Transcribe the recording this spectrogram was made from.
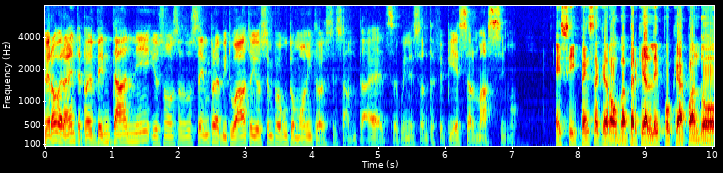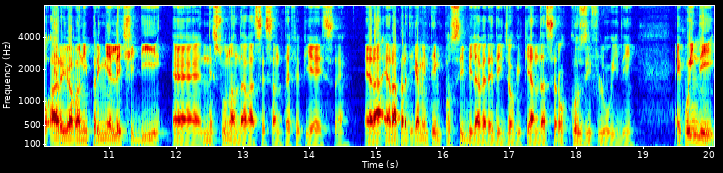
però veramente per 20 anni io sono stato sempre abituato, io ho sempre avuto monitor 60 Hz, quindi 60 fps al massimo. Eh sì, pensa che roba, perché all'epoca quando arrivavano i primi LCD eh, nessuno andava a 60 fps. Era, era praticamente impossibile avere dei giochi che andassero così fluidi. E quindi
